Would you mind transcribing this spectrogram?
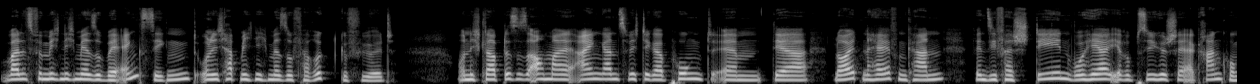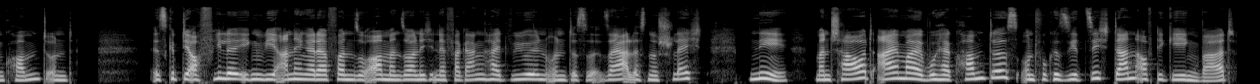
war es für mich nicht mehr so beängstigend und ich habe mich nicht mehr so verrückt gefühlt. Und ich glaube, das ist auch mal ein ganz wichtiger Punkt, ähm, der Leuten helfen kann, wenn sie verstehen, woher ihre psychische Erkrankung kommt und es gibt ja auch viele irgendwie Anhänger davon, so, oh, man soll nicht in der Vergangenheit wühlen und das sei alles nur schlecht. Nee, man schaut einmal, woher kommt es und fokussiert sich dann auf die Gegenwart.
